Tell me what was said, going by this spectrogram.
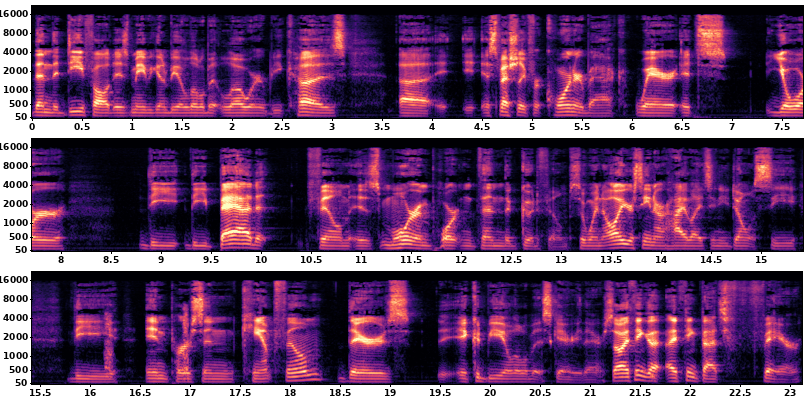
then the default is maybe going to be a little bit lower because uh, especially for cornerback where it's your the the bad film is more important than the good film. So when all you're seeing are highlights and you don't see the in-person camp film, there's it could be a little bit scary there. So I think I think that's fair.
